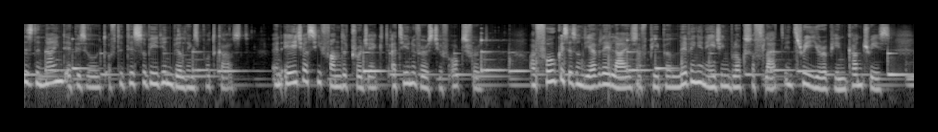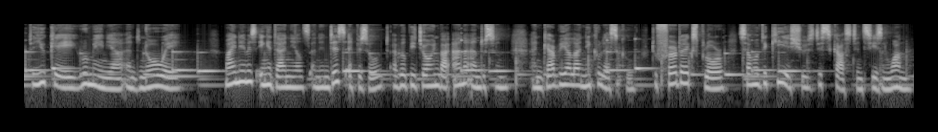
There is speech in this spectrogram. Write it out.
is the ninth episode of the Disobedient Buildings podcast, an HRC funded project at the University of Oxford. Our focus is on the everyday lives of people living in aging blocks of flat in three European countries the UK, Romania, and Norway. My name is Inge Daniels, and in this episode, I will be joined by Anna Andersen and Gabriela Nicolescu to further explore some of the key issues discussed in season one.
